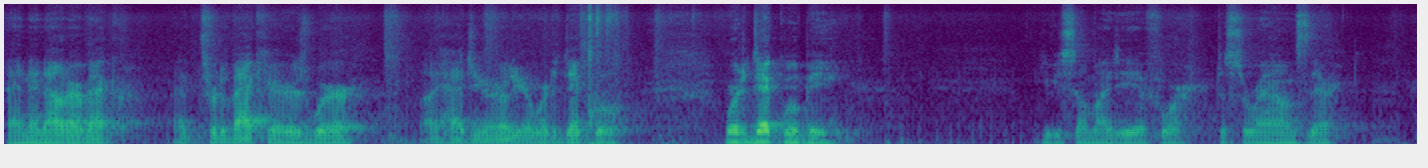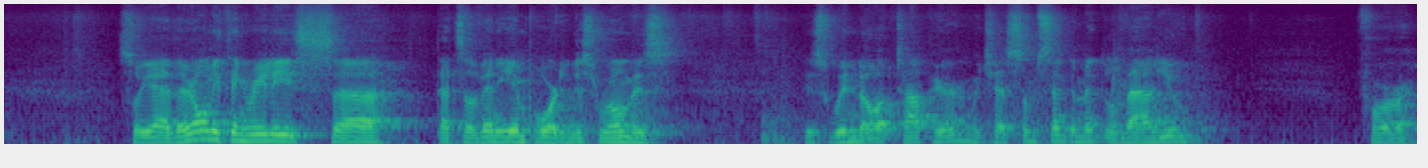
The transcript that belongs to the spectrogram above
And then out our back through the back here is where I had you earlier, where the deck will where the deck will be. Give you some idea for the surrounds there. So yeah, the only thing really is uh, that's of any import in this room is this window up top here, which has some sentimental value for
